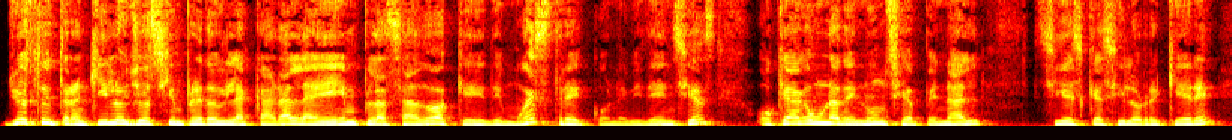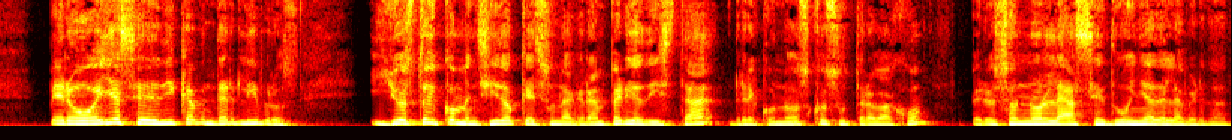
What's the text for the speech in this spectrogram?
yo estoy tranquilo, yo siempre doy la cara, la he emplazado a que demuestre con evidencias o que haga una denuncia penal si es que así lo requiere, pero ella se dedica a vender libros. Y yo estoy convencido que es una gran periodista, reconozco su trabajo, pero eso no la hace dueña de la verdad.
